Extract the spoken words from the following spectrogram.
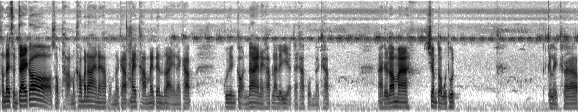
ท่านใดสนใจก็สอบถามมันเข้ามาได้นะครับ ผมนะครับ ไม่ทำไม่เป็นไรนะครับ คุยกันก่อนได้นะครับ รายละเอียดนะครับผมนะครับอะเดี๋ยวเรามาเชื่อมต่อบลูทูธกันเลยครับ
